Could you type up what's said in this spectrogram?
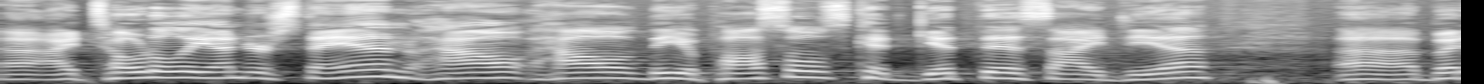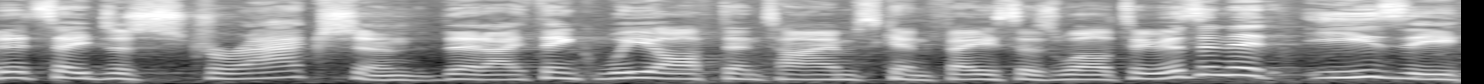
uh, I totally understand how how the apostles could get this idea. Uh, but it's a distraction that I think we oftentimes can face as well too. Isn't it easy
